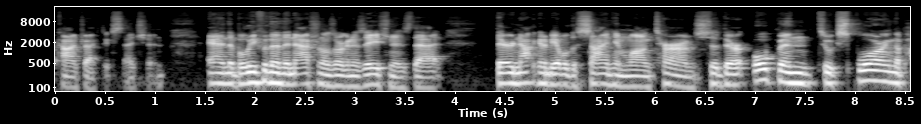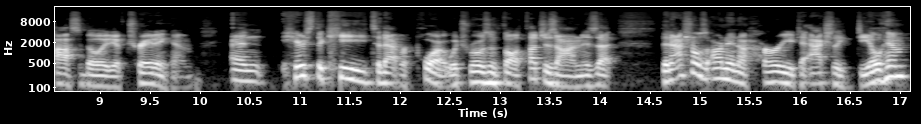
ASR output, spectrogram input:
contract extension. And the belief within the Nationals organization is that they're not going to be able to sign him long term. So they're open to exploring the possibility of trading him. And here's the key to that report, which Rosenthal touches on, is that the Nationals aren't in a hurry to actually deal him.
